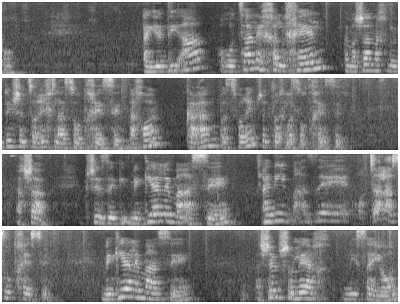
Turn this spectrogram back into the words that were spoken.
פה. הידיעה רוצה לחלחל, למשל אנחנו יודעים שצריך לעשות חסד, נכון? קראנו בספרים שצריך לעשות חסד. עכשיו, כשזה מגיע למעשה, אני מה זה רוצה לעשות חסד. מגיע למעשה, השם שולח ניסיון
